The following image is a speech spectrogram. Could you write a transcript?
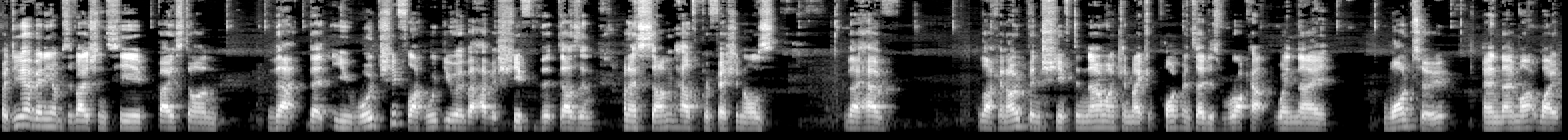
But do you have any observations here based on that that you would shift? Like, would you ever have a shift that doesn't? I know some health professionals they have like an open shift and no one can make appointments. They just rock up when they want to, and they might wait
